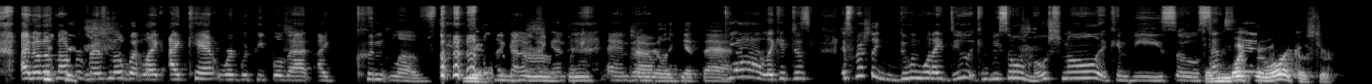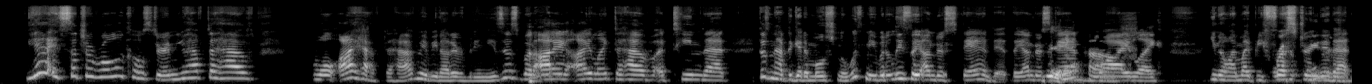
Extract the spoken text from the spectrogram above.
I know that's not professional, but like I can't work with people that I couldn't love, Yeah. that kind of thing. And, Mhm. We and don't um, really get that. yeah, like it just, especially doing what I do, it can be so emotional. It can be so It's sensitive. emotional roller coaster. Yeah, it's such a roller coaster, and you have to have. Well, I have to have. Maybe not everybody needs this, but I I like to have a team that doesn't have to get emotional with me, but at least they understand it. They understand Yeah. why, like, you know, I might be frustrated at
